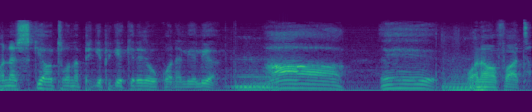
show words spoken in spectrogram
Wanasikia watu wanapiga piga kelele huko, wanalialia. Ah, eh, wanawafuata.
